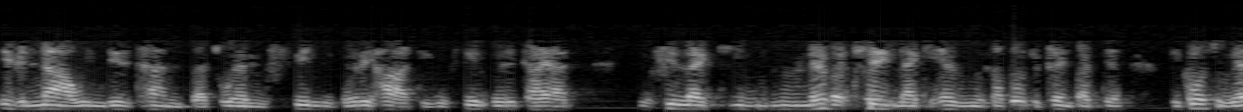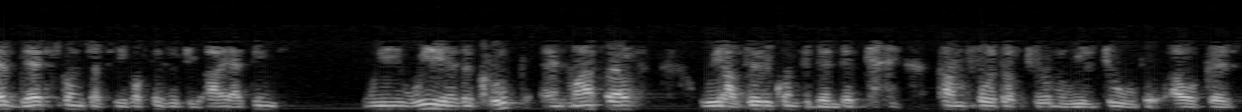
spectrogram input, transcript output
Even now in these times, that's where you feel very hard, you feel very tired, you feel like you never train like you're supposed to train, but uh, because we have that sponsorship of 32GI, I think we, we as a group and myself, we are very confident that come 4th of June, we'll do our best.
